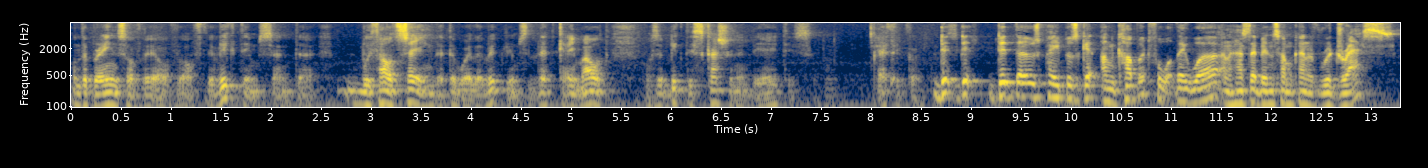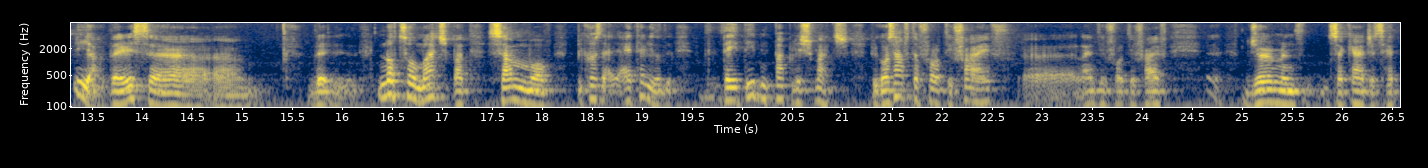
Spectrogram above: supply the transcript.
on the brains of the, of, of the victims, and uh, without saying that they were the victims, that came out was a big discussion in the 80s. Ethical. Did, did, did those papers get uncovered for what they were, and has there been some kind of redress? Yeah, there is. Uh, um, the, not so much, but some of because I, I, tell you they didn't publish much because after 45, uh, 1945, uh, German psychiatrists had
